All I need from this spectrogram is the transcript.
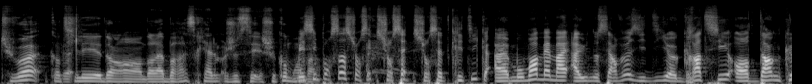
Tu vois, quand Ouais. il est dans, dans la brasserie allemande, je sais, je comprends Mais c'est pour ça, sur, ce- sur, ce- sur cette critique, à un moment, même à, à une serveuse, il dit euh, grazie or danke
